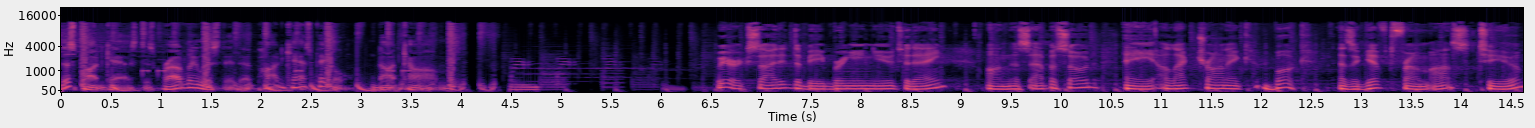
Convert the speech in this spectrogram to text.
This podcast is proudly listed at podcastpickle.com. We are excited to be bringing you today on this episode a electronic book as a gift from us to you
